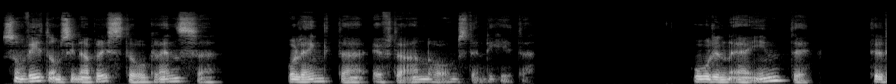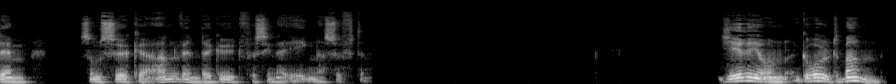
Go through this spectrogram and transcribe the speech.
som vet om sina brister och gränser och längtar efter andra omständigheter. Orden är inte till dem som söker använda Gud för sina egna syften. Gerion Goldman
